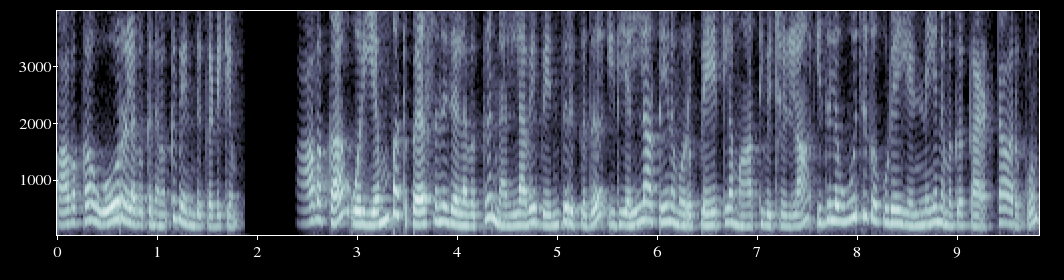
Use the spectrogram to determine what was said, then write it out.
பாவக்காய் ஓரளவுக்கு நமக்கு வெந்து கிடைக்கும். பாவக்காய் ஒரு எண்பது பெர்சன்டேஜ் அளவுக்கு நல்லாவே வெந்திருக்குது. இது எல்லாத்தையும் நம்ம ஒரு பிளேட்டில் மாற்றி வச்சிடலாம். இதில் ஊற்றிருக்கக்கூடிய எண்ணெயே நமக்கு கரெக்டாக இருக்கும்.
